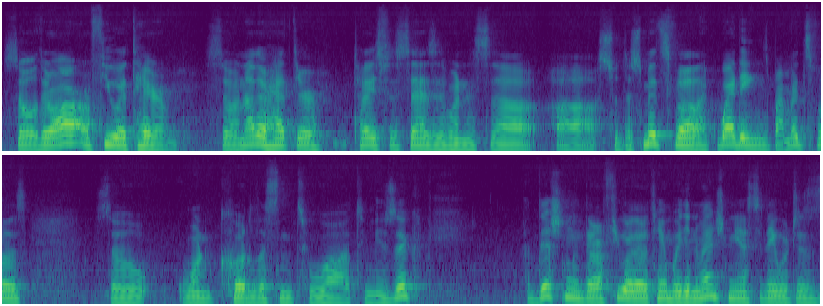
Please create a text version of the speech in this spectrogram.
So there are a few heterim. So another heter, Taisva says, is when it's a, a sudas mitzvah, like weddings, bar mitzvahs. So one could listen to uh, to music. Additionally, there are a few other heterim we didn't mention yesterday, which is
